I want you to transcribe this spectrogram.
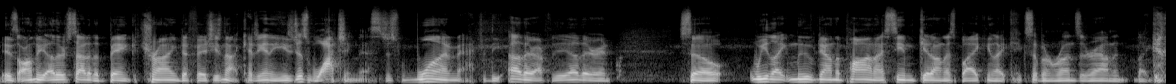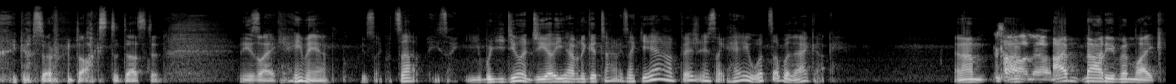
is on the other side of the bank trying to fish. He's not catching anything. He's just watching this, just one after the other after the other, and so we like move down the pond. I see him get on his bike and he like kicks up and runs it around and like goes over and talks to Dustin. And he's like, "Hey man," he's like, "What's up?" He's like, "What are you doing, Gio? You having a good time?" He's like, "Yeah, I'm fishing." He's like, "Hey, what's up with that guy?" And I'm Oh, I'm, no, no. I'm not even like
